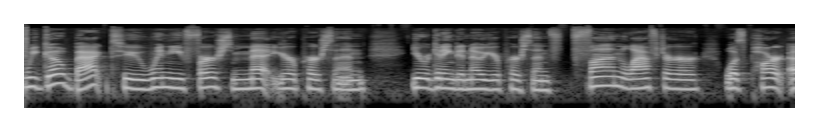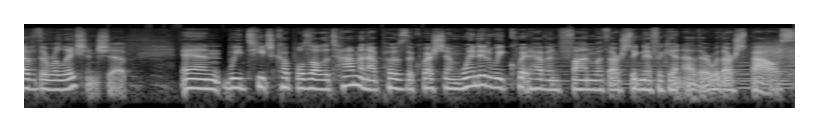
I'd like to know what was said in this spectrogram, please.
we go back to when you first met your person, you were getting to know your person. Fun, laughter was part of the relationship. And we teach couples all the time, and I pose the question when did we quit having fun with our significant other, with our spouse?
